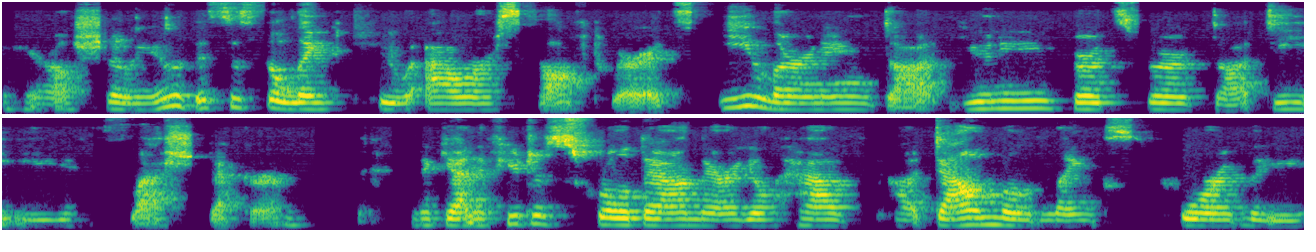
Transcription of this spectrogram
here I'll show you, this is the link to our software. It's elearning.uniwurzburg.de slash Decker. And again, if you just scroll down there, you'll have uh, download links for the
